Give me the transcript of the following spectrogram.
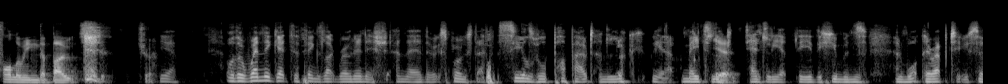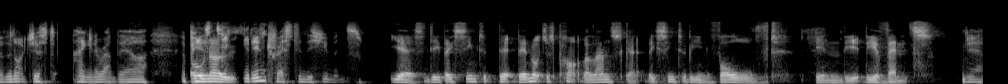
following the boats. etc. Although when they get to things like Roan Inish and they're they're exploring stuff, seals will pop out and look, you know, made to look Yeah. intently at the the humans and what they're up to. So they're not just hanging around; they are appears no. taking an interest in the humans. Yes, indeed. They seem to. They're, they're not just part of the landscape. They seem to be involved in the the events. Yeah.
